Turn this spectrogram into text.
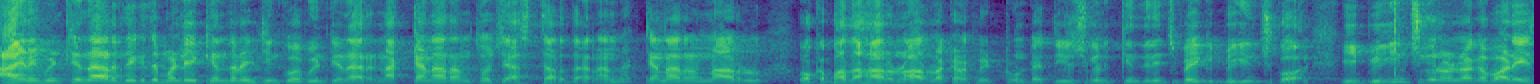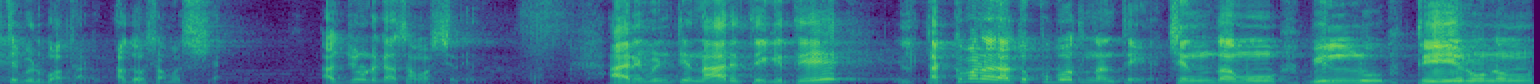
ఆయన వింటి నార దిగితే మళ్ళీ కింద నుంచి ఇంకో వింటి నార నక్క నరంతో చేస్తారు దాన్ని. ఆ నక్క నరం నారులు ఒక పదహారు నారులు అక్కడ పెట్టి ఉంటాయి. తీసుకుని కింద నుంచి పైకి బిగించుకోవాలి. ఈ బిగించుకునేలాగా వాడు వేస్తే విడిపోతాడు. అదో సమస్య. అర్జునుడికి ఆ సమస్య లేదు. ఆయన వింటి నారి తెగితే తక్కువ అతుక్కుపోతుంది అంతే. చిందము విల్లు తేరును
